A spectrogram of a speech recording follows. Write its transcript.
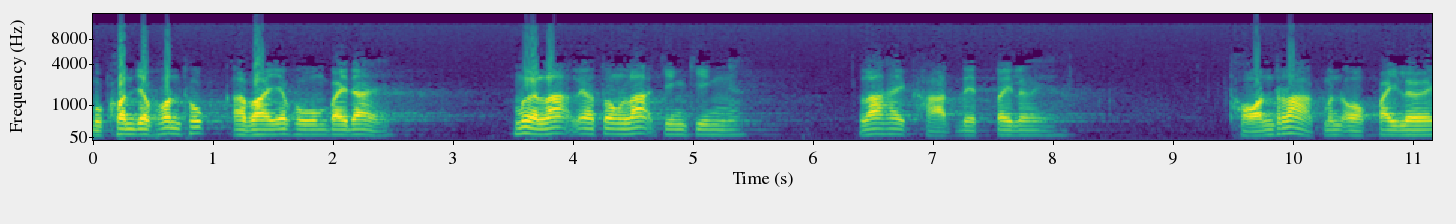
บุคคลจะพ้นทุกข์อบายภูมิไปได้ เมื่อละแล้วต้องละจริง ๆ ละให้ขาดเด็ดไปเลย ถอนรากมันออกไปเลย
